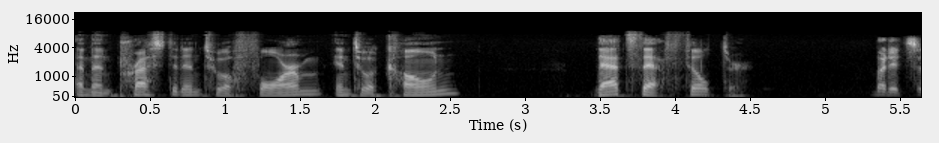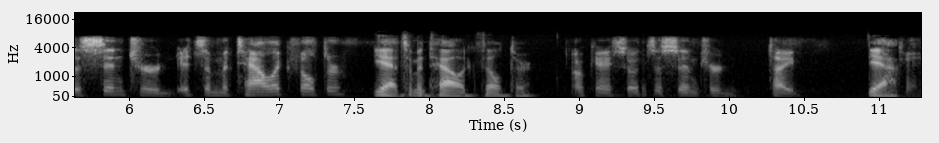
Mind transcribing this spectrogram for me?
and then pressed it into a form, into a cone. That's that filter. But it's a sintered. It's a metallic filter. Yeah, it's a metallic filter. Okay, so it's a sintered type. Yeah. Okay.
